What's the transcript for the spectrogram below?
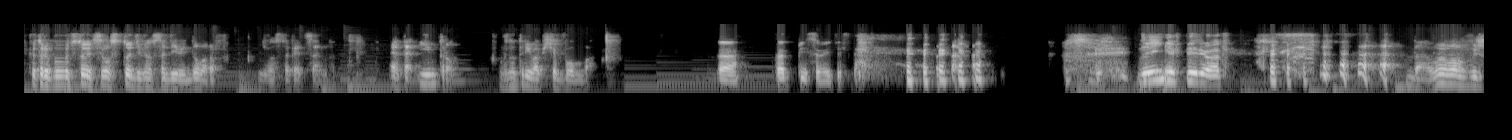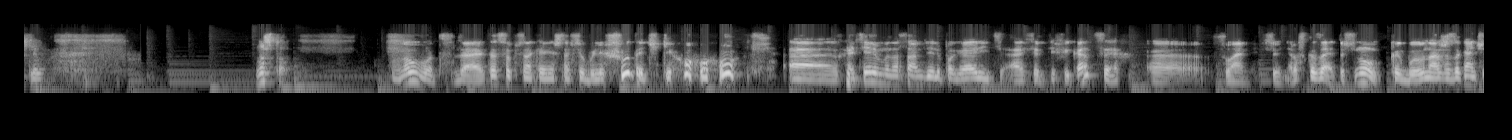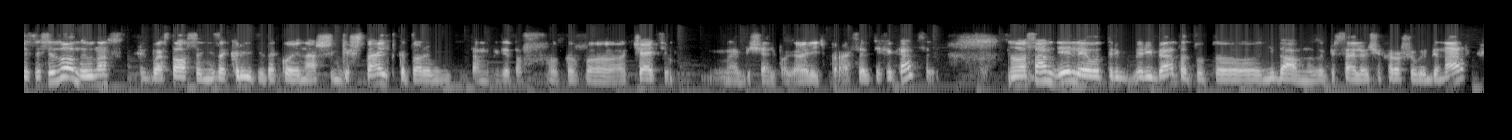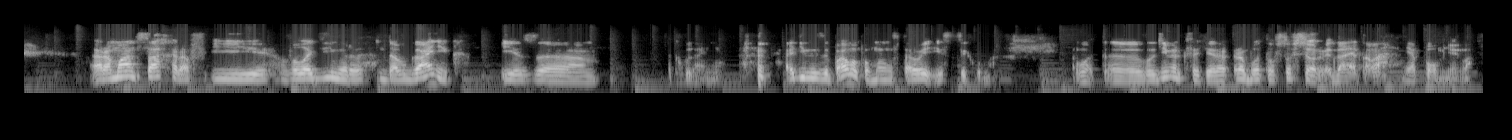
который будет стоить всего 199 долларов 95 центов. Это интро. Внутри вообще бомба. Да, подписывайтесь. Деньги вперед. Да, мы вам вышлем. Ну что, ну вот, да, это, собственно, конечно, все были шуточки. Ху-ху-ху. А, хотели мы, на самом деле, поговорить о сертификациях а, с вами сегодня, рассказать. То есть, ну, как бы у нас же заканчивается сезон, и у нас как бы остался незакрытый такой наш гештальт, который там где-то в, в чате мы обещали поговорить про сертификации. Но на самом деле вот ребята тут э, недавно записали очень хороший вебинар, Роман Сахаров и Владимир Довганик из... Э, откуда они? Один из ИПАМа, по-моему, второй из Циклума. Вот. Э, Владимир, кстати, работал в софтсерве до этого, я помню его.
